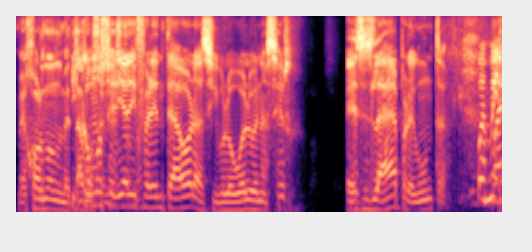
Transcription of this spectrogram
mejor no nos ¿Y metamos. cómo en sería esto, ¿no? diferente ahora si lo vuelven a hacer? Esa es la pregunta. Pues mira,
